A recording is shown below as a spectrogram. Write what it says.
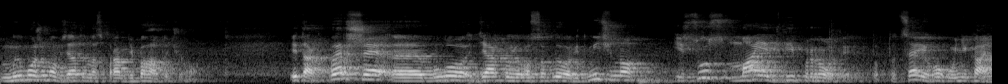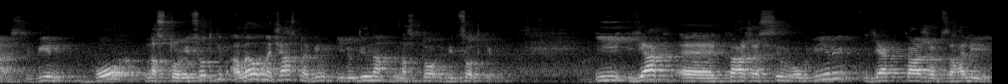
ми можемо взяти насправді багато чого. І так, перше е, було, дякую, особливо відмічено. Ісус має дві природи, тобто це його унікальність. Він Бог на 100%, але одночасно він і людина на 100%. І як е, каже символ віри, як каже взагалі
